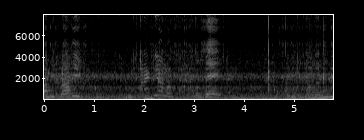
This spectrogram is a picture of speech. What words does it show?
Papi, papi. ¿Para qué o no? No sé. No, no,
